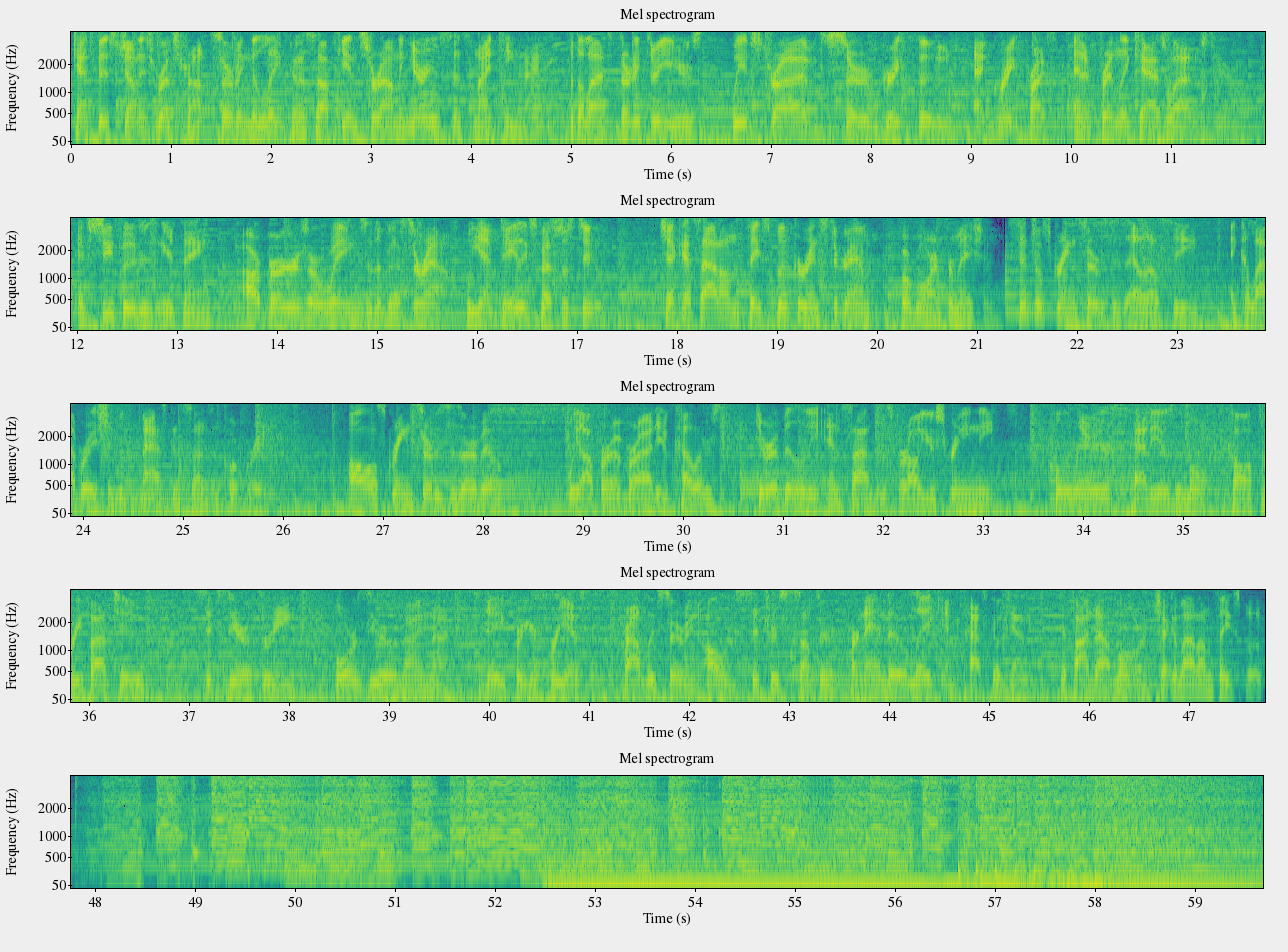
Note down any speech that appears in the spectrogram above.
Catfish Johnny's Restaurant, serving the Lake Panasoffkee and surrounding areas since 1990. For the last 33 years, we have strived to serve great food at great prices and a friendly, casual atmosphere. If seafood isn't your thing, our burgers or wings are the best around. We have daily specials too. Check us out on Facebook or Instagram for more information. Central Screen Services LLC in collaboration with Mask and Sons Incorporated. All screen services are available. We offer a variety of colors, durability, and sizes for all your screening needs. Pool areas, patios, and more. Call 352 603 4099 today for your free estimate. Proudly serving all of Citrus, Sumter, Hernando, Lake, and Pasco counties. To find out more, check them out on Facebook.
